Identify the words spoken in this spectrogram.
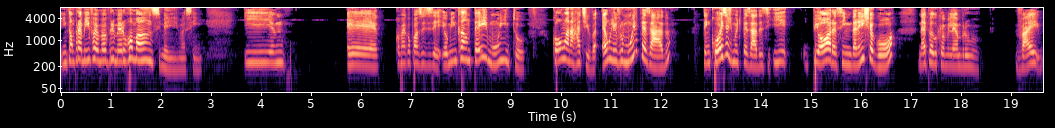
Então, para mim, foi o meu primeiro romance mesmo, assim. E. É, como é que eu posso dizer? Eu me encantei muito com a narrativa. É um livro muito pesado, tem coisas muito pesadas e o pior, assim, ainda nem chegou, né? Pelo que eu me lembro, vai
